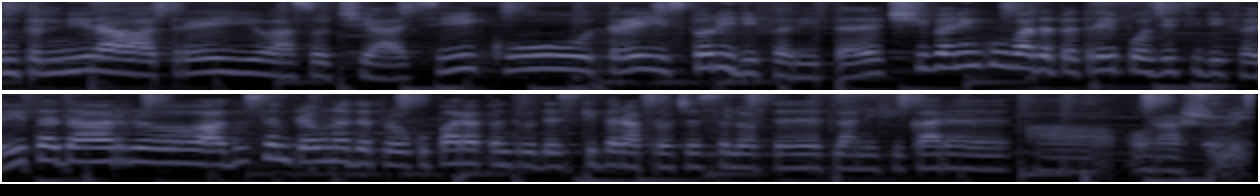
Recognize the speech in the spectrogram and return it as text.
întâlnirea a trei asociații cu trei istorii diferite și venim cumva de pe trei poziții diferite, dar uh, aduse împreună de preocuparea pentru deschiderea proceselor de planificare a orașului.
